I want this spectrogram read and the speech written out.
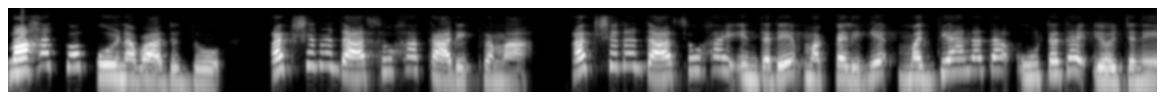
ಮಹತ್ವಪೂರ್ಣವಾದುದು ಅಕ್ಷರ ದಾಸೋಹ ಕಾರ್ಯಕ್ರಮ. ಅಕ್ಷರ ದಾಸೋಹ ಎಂದರೆ ಮಕ್ಕಳಿಗೆ ಮಧ್ಯಾಹ್ನದ ಊಟದ ಯೋಜನೆ.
